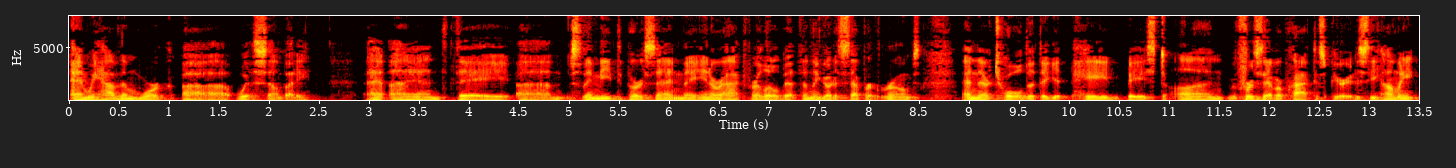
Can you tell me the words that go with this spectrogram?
And we have them work uh, with somebody. And they, um, so they meet the person, they interact for a little bit, then they go to separate rooms, and they're told that they get paid based on, first they have a practice period to see how many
